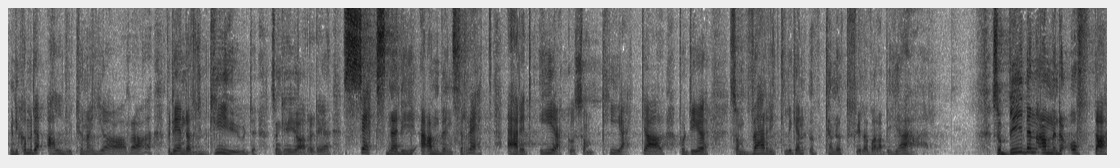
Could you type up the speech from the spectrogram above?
Men det kommer det aldrig kunna göra. För det är endast Gud som kan göra det. Sex när det används rätt är ett eko som pekar på det som verkligen kan uppfylla våra begär. Så Bibeln använder ofta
